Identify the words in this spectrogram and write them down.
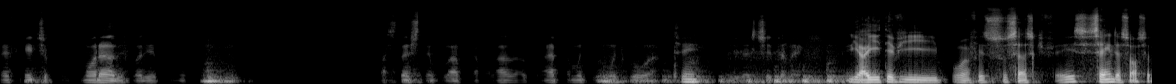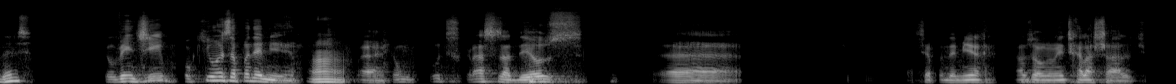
aí fiquei tipo morando em Floripa. Bastante tempo lá, ficava lá, uma época muito, muito boa. Sim. Me diverti também. E aí teve, porra, fez o sucesso que fez. Você ainda é sócio deles? Eu vendi um pouquinho antes da pandemia. Ah, É, então, putz, graças a Deus, é, tipo, passei a pandemia razoavelmente relaxado. Tipo,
